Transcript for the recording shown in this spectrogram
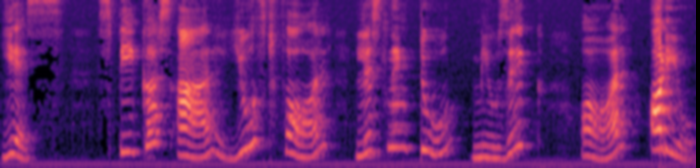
Yes, speakers are used for listening to music or audio.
